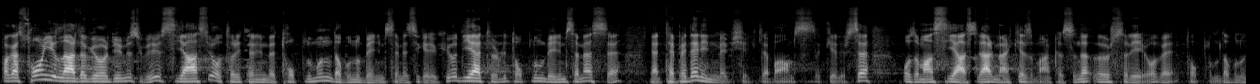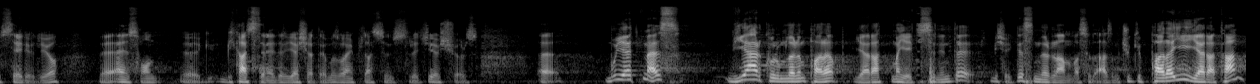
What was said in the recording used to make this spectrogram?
Fakat son yıllarda gördüğümüz gibi siyasi otoritenin ve toplumun da bunu benimsemesi gerekiyor. Diğer türlü toplum benimsemezse, yani tepeden inme bir şekilde bağımsızlık gelirse, o zaman siyasiler Merkez Bankası'nı örseliyor ve toplumda bunu seyrediyor. Ve en son e, birkaç senedir yaşadığımız o enflasyon süreci yaşıyoruz. E, bu yetmez. Diğer kurumların para yaratma yetisinin de bir şekilde sınırlanması lazım. Çünkü parayı yaratan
